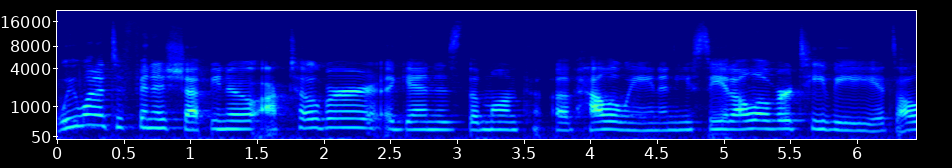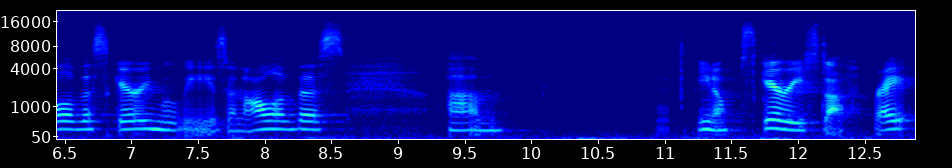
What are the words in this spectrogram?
we wanted to finish up. You know, October again is the month of Halloween, and you see it all over TV. It's all of the scary movies and all of this, um, you know, scary stuff, right?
